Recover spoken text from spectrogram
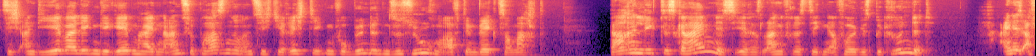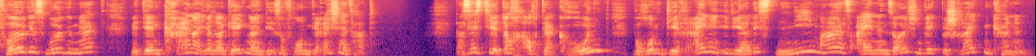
sich an die jeweiligen Gegebenheiten anzupassen und sich die richtigen Verbündeten zu suchen auf dem Weg zur Macht. Darin liegt das Geheimnis ihres langfristigen Erfolges begründet. Eines Erfolges wohlgemerkt, mit dem keiner ihrer Gegner in dieser Form gerechnet hat. Das ist jedoch auch der Grund, warum die reinen Idealisten niemals einen solchen Weg beschreiten können.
